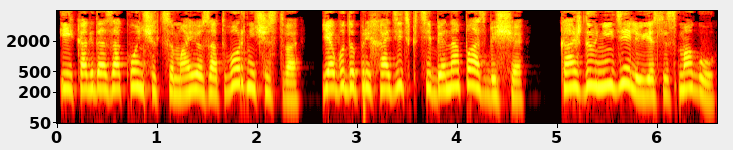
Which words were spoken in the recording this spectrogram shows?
и когда закончится мое затворничество, я буду приходить к тебе на пастбище, каждую неделю, если смогу».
